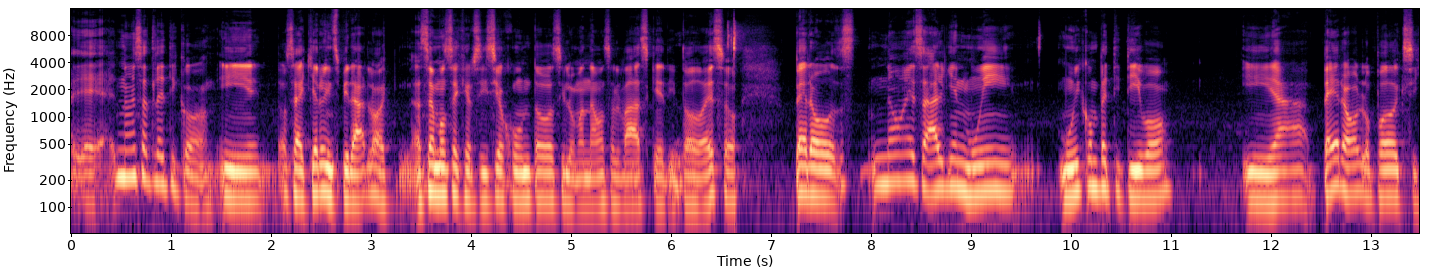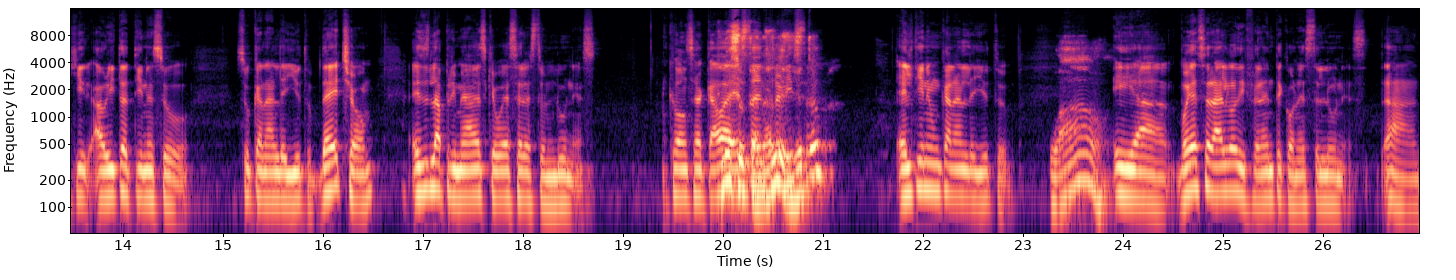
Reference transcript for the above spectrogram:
eh, no es atlético. Y, o sea, quiero inspirarlo. Hacemos ejercicio juntos y lo mandamos al básquet y todo eso. Pero no es alguien muy, muy competitivo. Y, uh, pero lo puedo exigir. Ahorita tiene su, su canal de YouTube. De hecho, esa es la primera vez que voy a hacer esto un lunes. Cuando se acaba esta entrevista. De YouTube? Él tiene un canal de YouTube. Wow. Y uh, voy a hacer algo diferente con este lunes. Uh,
